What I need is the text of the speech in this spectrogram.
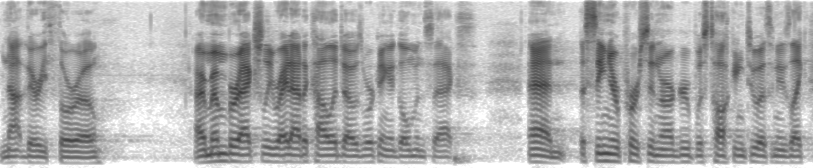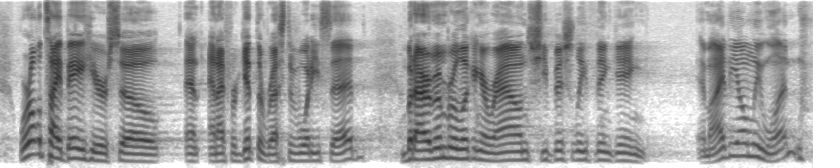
I'm not very thorough. I remember actually right out of college, I was working at Goldman Sachs, and a senior person in our group was talking to us, and he was like, We're all type A here, so and, and I forget the rest of what he said, but I remember looking around sheepishly thinking, Am I the only one?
